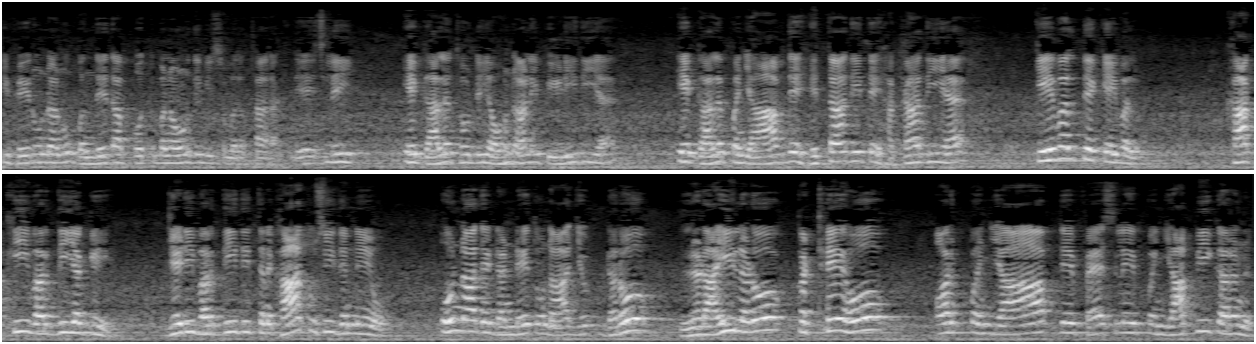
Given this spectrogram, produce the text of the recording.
ਕਿ ਫਿਰ ਉਹਨਾਂ ਨੂੰ ਬੰਦੇ ਦਾ ਪੁੱਤ ਬਣਾਉਣ ਦੀ ਵੀ ਸਮਰੱਥਾ ਰੱਖਦੇ ਆ। ਇਸ ਲਈ ਇਹ ਗੱਲ ਤੁਹਾਡੀ ਆਉਣ ਵਾਲੀ ਪੀੜ੍ਹੀ ਦੀ ਹੈ। ਇਹ ਗੱਲ ਪੰਜਾਬ ਦੇ ਹਿੱਤਾਂ ਦੀ ਤੇ ਹੱਕਾਂ ਦੀ ਹੈ। ਕੇਵਲ ਤੇ ਕੇਵਲ ਖਾਕੀ ਵਰਦੀ ਅੱਗੇ ਜਿਹੜੀ ਵਰਦੀ ਦੀ ਤਨਖਾਹ ਤੁਸੀਂ ਦਿੰਨੇ ਹੋ, ਉਹਨਾਂ ਦੇ ਡੰਡੇ ਤੋਂ ਨਾ ਡਰੋ, ਲੜਾਈ ਲੜੋ, ਇਕੱਠੇ ਹੋ ਔਰ ਪੰਜਾਬ ਦੇ ਫੈਸਲੇ ਪੰਜਾਬੀ ਕਰਨ।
